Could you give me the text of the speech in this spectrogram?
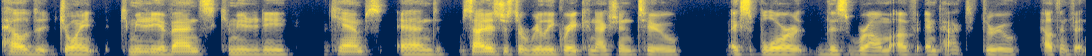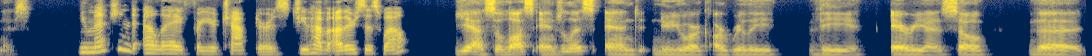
held joint community events, community camps and Saida is just a really great connection to explore this realm of impact through health and fitness. You mentioned LA for your chapters. Do you have others as well? Yeah, so Los Angeles and New York are really the areas. So the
